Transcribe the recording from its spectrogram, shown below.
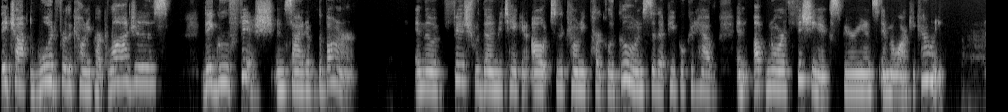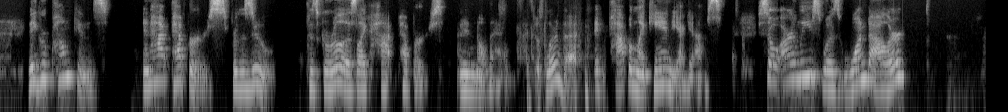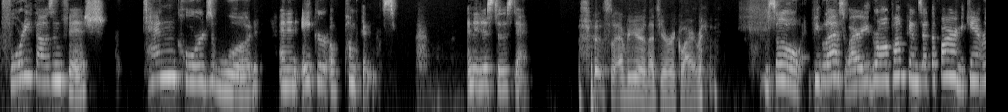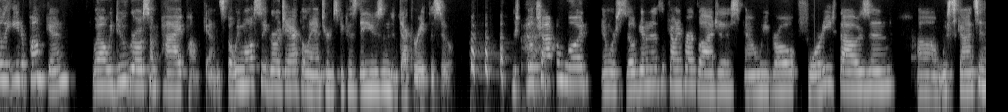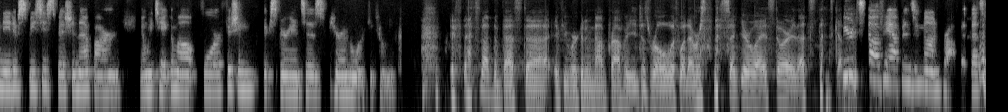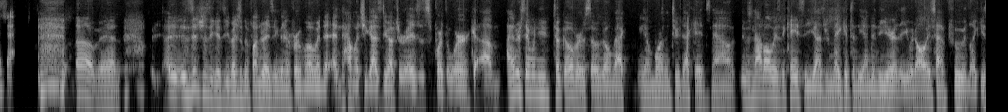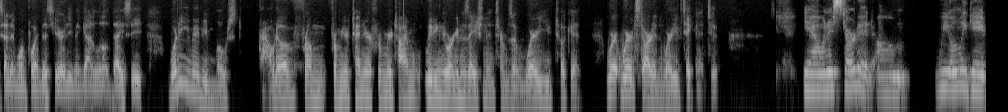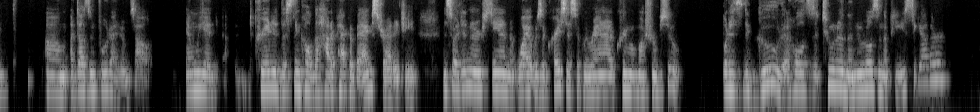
They chopped wood for the county park lodges. They grew fish inside of the barn. And the fish would then be taken out to the county park lagoon so that people could have an up north fishing experience in Milwaukee County. They grew pumpkins and hot peppers for the zoo because gorillas like hot peppers. I didn't know that. I just learned that. They pop them like candy, I guess. So our lease was one dollar, forty thousand fish, ten cords of wood, and an acre of pumpkins, and it is to this day. so every year, that's your requirement. So people ask, why are you growing pumpkins at the farm? You can't really eat a pumpkin. Well, we do grow some pie pumpkins, but we mostly grow jack o' lanterns because they use them to decorate the zoo. we're still chopping wood and we're still giving it to the county park lodges, and we grow 40,000 um, Wisconsin native species fish in that barn, and we take them out for fishing experiences here in Milwaukee County. If that's not the best, uh, if you work in a nonprofit, you just roll with whatever's sent your way. Story that's that's got weird stuff happens in nonprofit. That's a fact. oh man. It's interesting because you mentioned the fundraising there for a moment and how much you guys do have to raise to support the work. Um, i understand when you took over so going back you know more than two decades now it was not always the case that you guys would make it to the end of the year that you would always have food like you said at one point this year it even got a little dicey. What are you maybe most proud of from from your tenure from your time leading the organization in terms of where you took it where, where it started and where you've taken it to? Yeah when i started um, we only gave um, a dozen food items out. And we had created this thing called the how to pack a bag strategy. And so I didn't understand why it was a crisis if we ran out of cream of mushroom soup. But it's the goo that holds the tuna and the noodles and the peas together.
